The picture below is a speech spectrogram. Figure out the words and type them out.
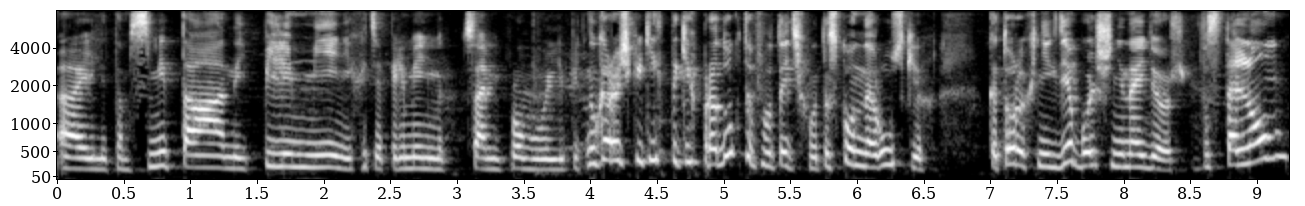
или там сметаны, пельмени, хотя пельмени мы сами пробовали лепить. Ну, короче, каких-то таких продуктов вот этих вот исконно русских, которых нигде больше не найдешь. В остальном,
